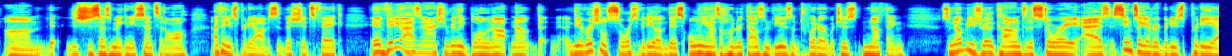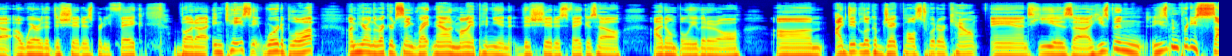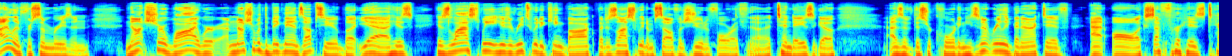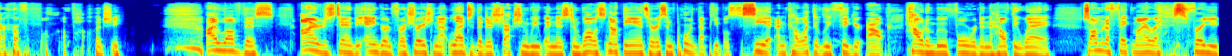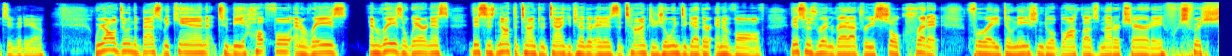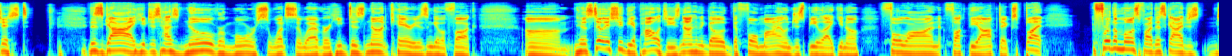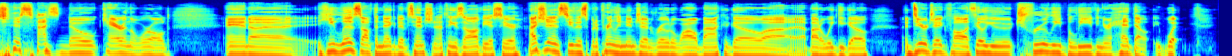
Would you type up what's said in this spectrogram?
Um, this just doesn't make any sense at all. I think it's pretty obvious that this shit's fake. The video hasn't actually really blown up. Now, the, the original source video of this only has 100,000 views on Twitter, which is nothing. So nobody's really caught on to the story, as it seems like everybody's pretty uh, aware that this shit is pretty fake. But uh, in case it were to blow up, I'm here on the record saying right now, in my opinion, this shit is fake as hell. I don't believe it at all. Um, I did look up Jake Paul's Twitter account, and he is uh, he's been he's been pretty silent for some reason. Not sure why. We're I'm not sure what the big man's up to, but yeah, his his last tweet he was a retweeted King Bach, but his last tweet himself was June fourth, uh, ten days ago as of this recording. He's not really been active at all, except for his terrible apology. I love this. I understand the anger and frustration that led to the destruction we witnessed, and while it's not the answer, it's important that people see it and collectively figure out how to move forward in a healthy way. So I'm gonna fake my arrest for a YouTube video. We're all doing the best we can to be helpful and raise and raise awareness. This is not the time to attack each other. It is the time to join together and evolve. This was written right after he stole credit for a donation to a Black Lives Matter charity, which was just. This guy, he just has no remorse whatsoever. He does not care. He doesn't give a fuck. Um, he'll still issue the apology. He's not going to go the full mile and just be like, you know, full on fuck the optics. But for the most part, this guy just just has no care in the world and uh, he lives off the negative attention. I think is obvious here. I actually didn't see this, but apparently Ninja had wrote a while back ago, uh, about a week ago. Dear Jake Paul, I feel you truly believe in your head that what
